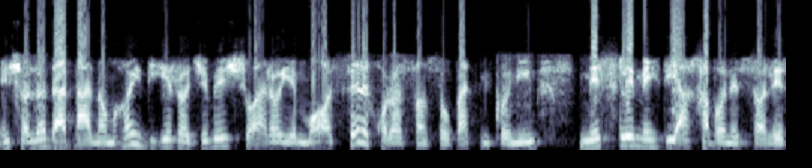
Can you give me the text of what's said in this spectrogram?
انشالله در برنامه های دیگه راجب شعرهای معاصر خراسان صحبت می‌کنیم. مثل مهدی اخوان سالس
